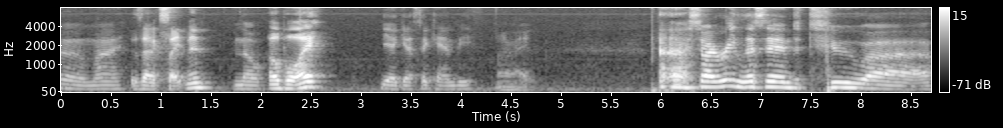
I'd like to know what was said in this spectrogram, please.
Oh my. Is that excitement? No. Oh boy. Yeah, I guess it can be. All right. so I re-listened to uh,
